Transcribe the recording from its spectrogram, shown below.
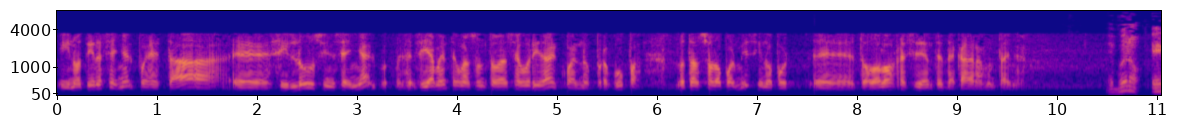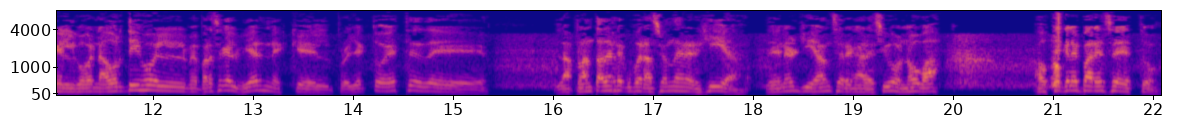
y no tiene señal, pues está eh, sin luz, sin señal, pues sencillamente es un asunto de seguridad el cual nos preocupa, no tan solo por mí, sino por eh, todos los residentes de acá de la montaña. Eh, bueno, el gobernador dijo, el, me parece que el viernes, que el proyecto este de la planta de recuperación de energía, de Energy Answer en Arecibo, no va. ¿A usted qué le parece esto?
